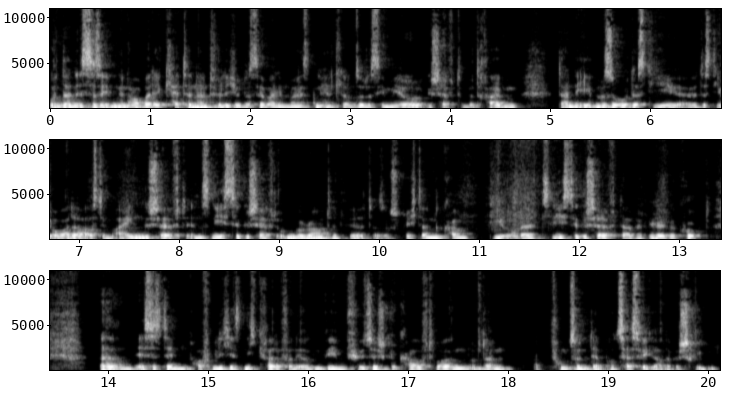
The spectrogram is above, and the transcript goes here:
Und dann ist es eben genau bei der Kette natürlich, und das ist ja bei den meisten Händlern so, dass sie mehrere Geschäfte betreiben, dann eben so, dass die, dass die Order aus dem einen Geschäft ins nächste Geschäft umgeroutet wird. Also sprich, dann kommt die Order ins nächste Geschäft, da wird wieder geguckt, ähm, ist es denn hoffentlich jetzt nicht gerade von irgendwem physisch gekauft worden und dann funktioniert der Prozess wie gerade beschrieben.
